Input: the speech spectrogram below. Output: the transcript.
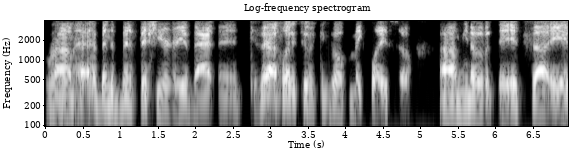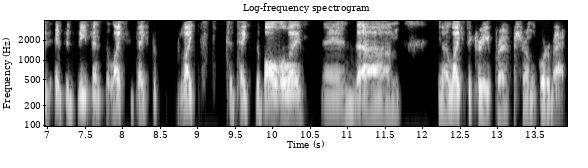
right. um, have been the beneficiary of that, and because they're athletic too and can go up and make plays. So, um, you know, it's uh, it, it's a defense that likes to take the likes to take the ball away, and um, you know, likes to create pressure on the quarterback.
